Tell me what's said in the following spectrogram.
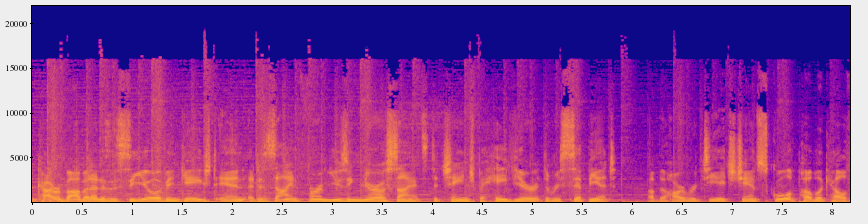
Kyra Bobinet is the CEO of Engaged In, a design firm using neuroscience to change behavior, the recipient of the Harvard T.H. Chan School of Public Health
